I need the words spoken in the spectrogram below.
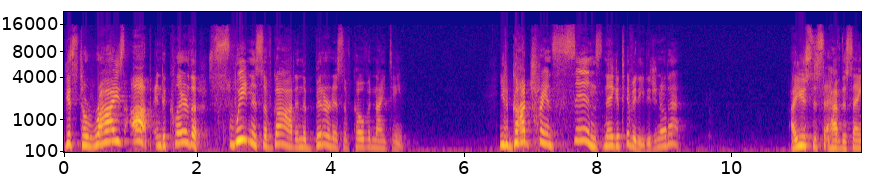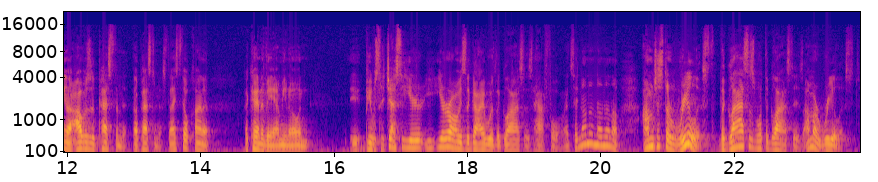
gets to rise up and declare the sweetness of God in the bitterness of COVID 19. You know, God transcends negativity. Did you know that? I used to have this saying I was a pessimist, a pessimist. I still kind of, I kind of am, you know. And people say, Jesse, you're you're always the guy with the glasses half full. And I'd say, no, no, no, no, no. I'm just a realist. The glass is what the glass is. I'm a realist.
